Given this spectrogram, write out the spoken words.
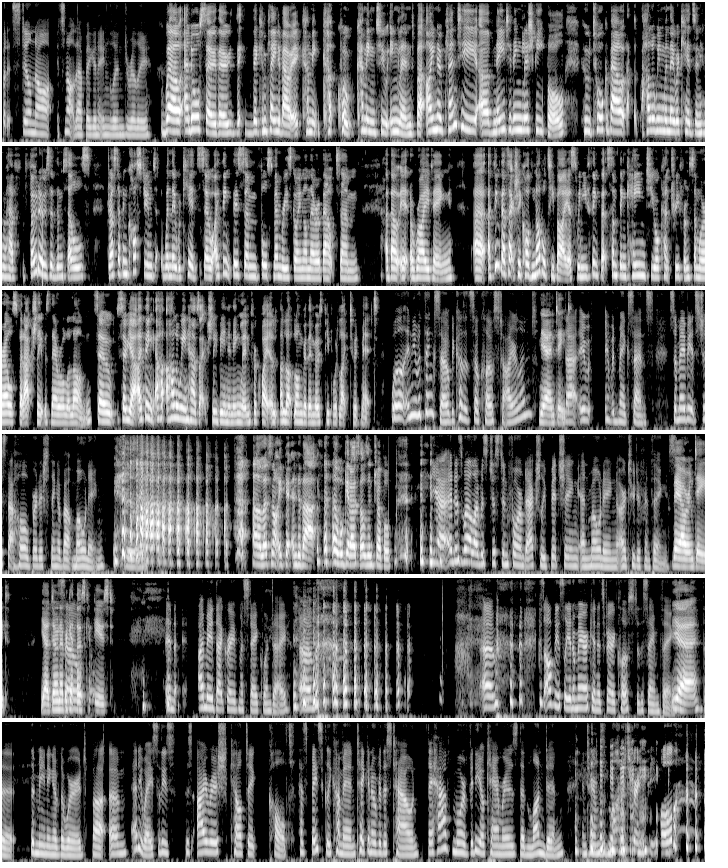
but it's still not it's not that big in England really. Well, and also though they, they complain about it coming cu- quote coming to England, but I know plenty of native English people who talk about Halloween when they were kids and who have photos of themselves dressed up in costumes when they were kids. So I think there's some false memories going on there about um about it arriving. Uh, I think that's actually called novelty bias when you think that something came to your country from somewhere else, but actually it was there all along. So, so yeah, I think ha- Halloween has actually been in England for quite a, a lot longer than most people would like to admit. Well, and you would think so because it's so close to Ireland Yeah, indeed. that it it would make sense. So maybe it's just that whole British thing about moaning. Really. oh, let's not get into that. we'll get ourselves in trouble. yeah, and as well, I was just informed actually bitching and moaning are two different things. They are indeed. Yeah, don't ever So- get those confused. and I made that grave mistake one day. Um, um, because obviously in American it's very close to the same thing. Yeah. The the meaning of the word, but um, anyway, so these this Irish Celtic cult has basically come in, taken over this town. They have more video cameras than London in terms of monitoring people.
